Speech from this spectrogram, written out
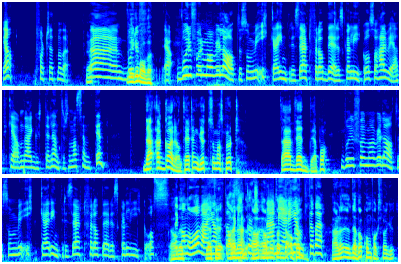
Ja, fortsett med det. Ja. Eh, Like måte. ja. Hvorfor må vi late som vi ikke er interessert for at dere skal like oss? Og her vet ikke jeg om det er gutt eller jenter som har sendt inn. Det er garantert en gutt som har spurt. Det vedder jeg på. Hvorfor må vi late som vi ikke er interessert for at dere skal like oss? Ja, det, det- kan òg være jente. ja, det, det ja, det men er mer akkurat- jente, det. Er det, denne kom faktisk fra en gutt.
